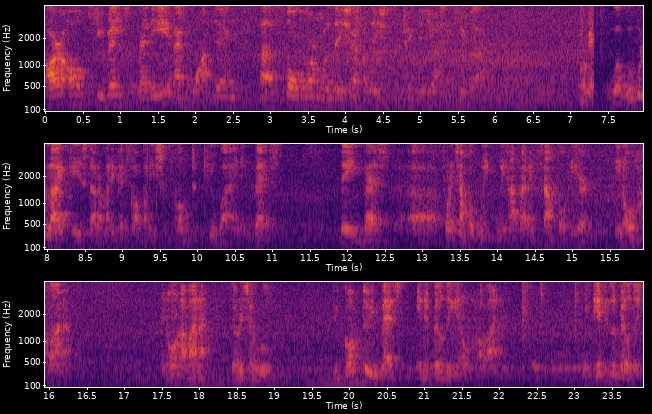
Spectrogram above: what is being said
Are all Cubans ready and wanting a full normalization of relations between the U.S. and Cuba? Okay. What we would like is that American companies come to Cuba and invest. They invest, uh, for example, we, we have an example here in Old Havana. In Old Havana, there is a rule. You come to invest in a building in Old Havana. We give you the building,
